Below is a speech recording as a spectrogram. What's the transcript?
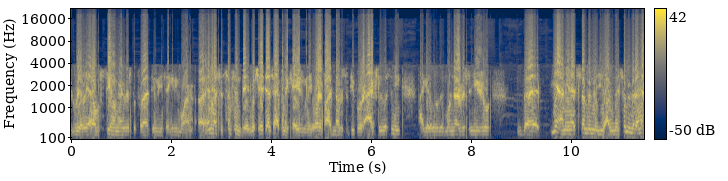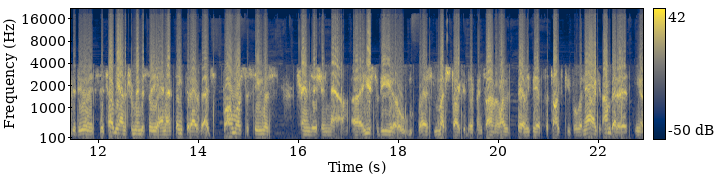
really. I don't feel nervous before I do anything anymore, uh, unless it's something big, which it does happen occasionally. Or if I notice that people are actually listening, I get a little bit more nervous than usual. But yeah, I mean that's something that you. I mean it's something that I had to do, and it's it's helped me out tremendously. And I think that I've it's almost a seamless transition now. Uh, it used to be a, a much starker difference. I, don't know, I would barely be able to talk to people, but now I can, I'm better at you know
